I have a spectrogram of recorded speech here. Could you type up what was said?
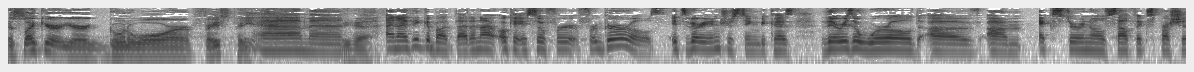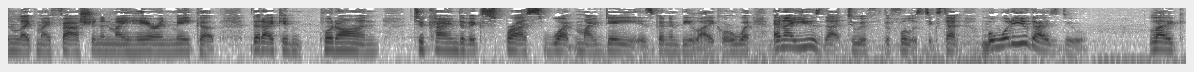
it's like you're you're going to war face paint. Yeah, man. Yeah. And I think about that, and I okay. So for for girls, it's very interesting because there is a world of um, external self expression, like my fashion and my hair and makeup, that I can put on to kind of express what my day is going to be like, or what. And I use that to if the fullest extent. But what do you guys do? Like.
